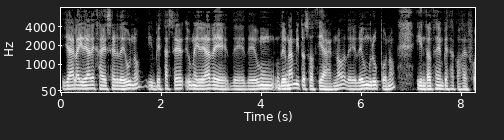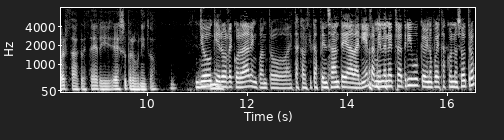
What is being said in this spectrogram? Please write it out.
ya la idea deja de ser de uno y empieza a ser una idea de, de, de un, de un ámbito social, ¿no? De, de un grupo, ¿no? Y entonces empieza a coger fuerza, a crecer y es súper bonito. Yo quiero recordar, en cuanto a estas cabecitas pensantes, a Daniel, también de nuestra tribu, que hoy no puede estar con nosotros,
